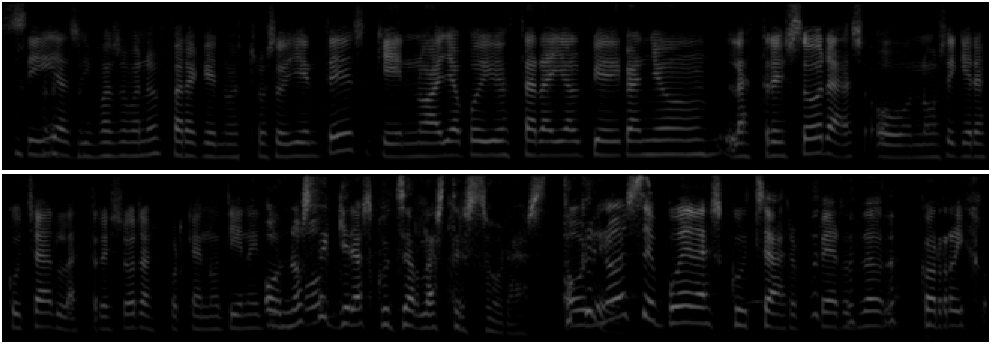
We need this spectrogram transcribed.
Sí, así más o menos para que nuestros oyentes, que no haya podido estar ahí al pie de cañón las tres horas o no se quiera escuchar las tres horas porque no tiene tiempo. O no se quiera escuchar las tres horas. ¿Tú o crees? no se pueda escuchar, perdona, corrijo.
